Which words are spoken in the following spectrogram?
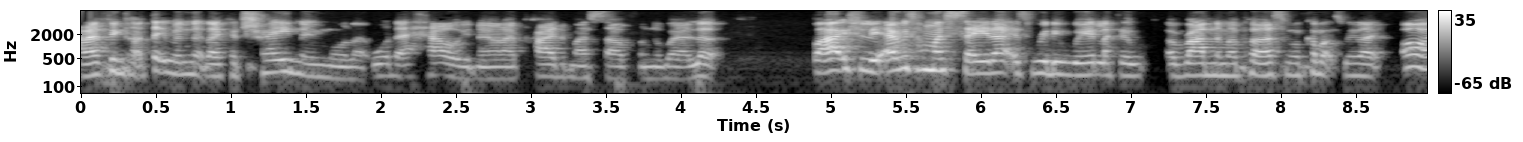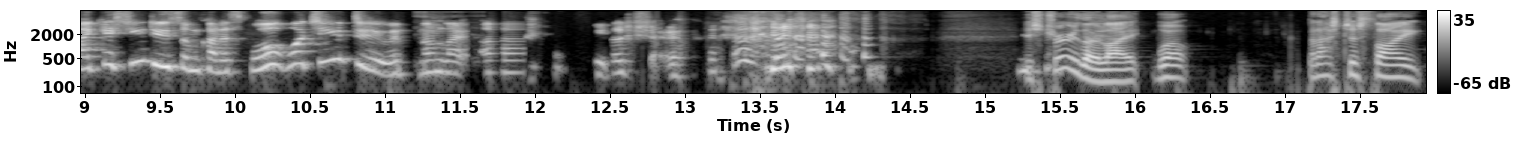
and I think I don't even look like a train no more. Like what the hell, you know? And I prided myself on the way I look. But actually, every time I say that, it's really weird. Like a, a random person will come up to me like, "Oh, I guess you do some kind of sport. What do you do?" And I'm like, "Oh, show." it's true though. Like, well, but that's just like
